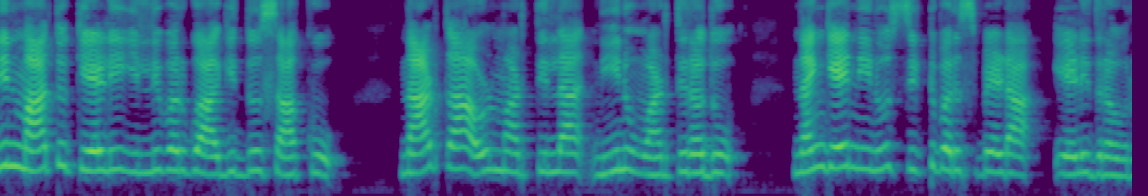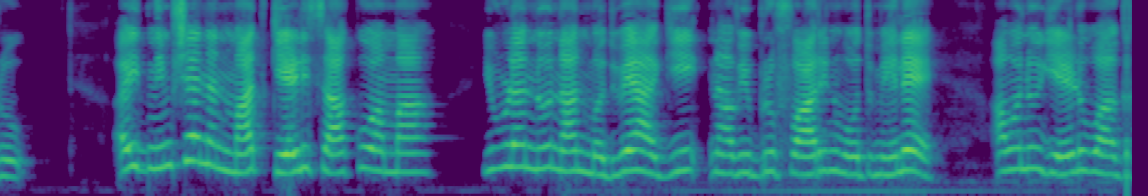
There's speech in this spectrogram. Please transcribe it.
ನಿನ್ನ ಮಾತು ಕೇಳಿ ಇಲ್ಲಿವರೆಗೂ ಆಗಿದ್ದು ಸಾಕು. ನಾಟಕ ಅವಳು ಮಾಡ್ತಿಲ್ಲ, ನೀನು ಮಾಡ್ತಿರೋದು. ನನಗೆ ನೀನು ಸಿಟ್ಟು ಬರೆಸ್ಬೇಡ, ಹೇಳಿದ್ರವರು. ಐದು ನಿಮಿಷ ನನ್ನ ಮಾತು ಕೇಳಿ ಸಾಕು ಅಮ್ಮ. ಇವಳನ್ನು ನಾನು ಮದುವೆ ಆಗಿ ನಾವಿಬ್ಬರು ಫಾರಿನ್ ಹೋದ ಮೇಲೆ ಅವನು ಹೇಳುವಾಗ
